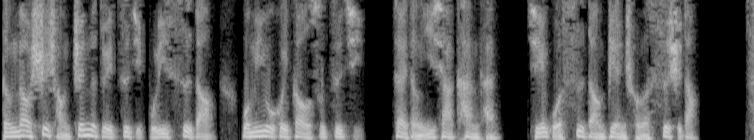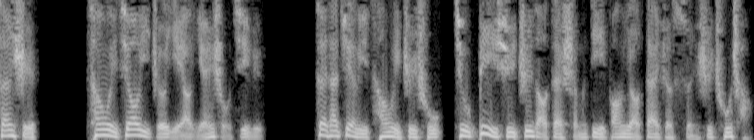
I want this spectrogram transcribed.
等到市场真的对自己不利四档，我们又会告诉自己再等一下看看，结果四档变成了四十档。三十，仓位交易者也要严守纪律，在他建立仓位之初，就必须知道在什么地方要带着损失出场。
